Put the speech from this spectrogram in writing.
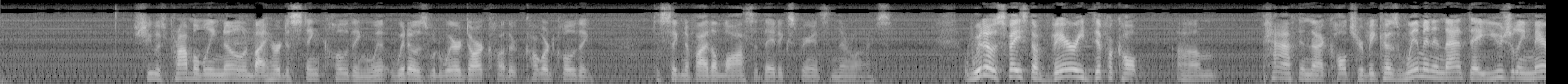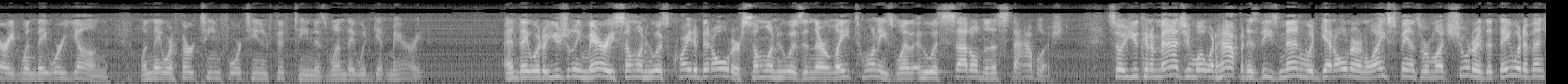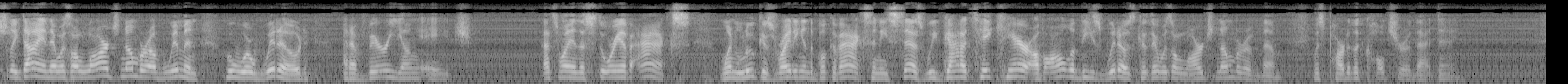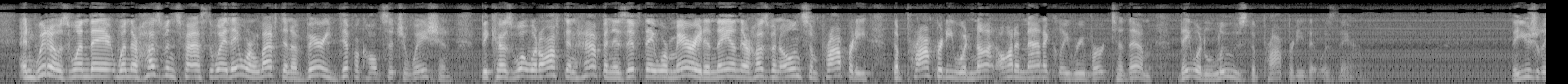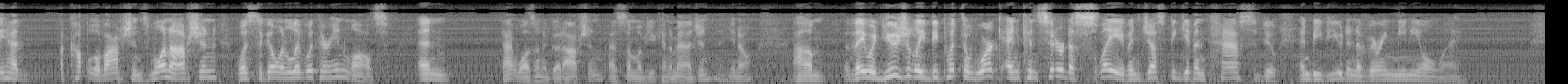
She was probably known by her distinct clothing. Widows would wear dark colored clothing to signify the loss that they'd experienced in their lives. Widows faced a very difficult um, path in that culture because women in that day usually married when they were young. When they were 13, 14, and 15 is when they would get married. And they would usually marry someone who was quite a bit older, someone who was in their late 20s, who was settled and established. So you can imagine what would happen as these men would get older and lifespans were much shorter, that they would eventually die. And there was a large number of women who were widowed at a very young age. That's why in the story of Acts, when Luke is writing in the book of Acts and he says, We've got to take care of all of these widows because there was a large number of them. It was part of the culture of that day. And widows, when, they, when their husbands passed away, they were left in a very difficult situation because what would often happen is if they were married and they and their husband owned some property, the property would not automatically revert to them. They would lose the property that was there. They usually had a couple of options. One option was to go and live with their in laws. And that wasn't a good option, as some of you can imagine, you know. Um, they would usually be put to work and considered a slave and just be given tasks to do and be viewed in a very menial way.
